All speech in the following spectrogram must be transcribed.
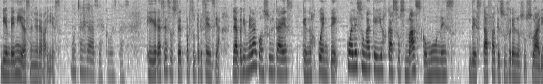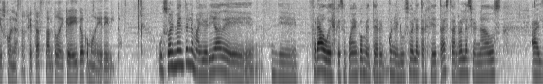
Bienvenida, señora Vallés. Muchas gracias, ¿cómo estás? Eh, gracias a usted por su presencia. La primera consulta es que nos cuente cuáles son aquellos casos más comunes de estafa que sufren los usuarios con las tarjetas tanto de crédito como de débito. Usualmente la mayoría de, fraudes que se pueden cometer con el uso de la tarjeta están relacionados al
